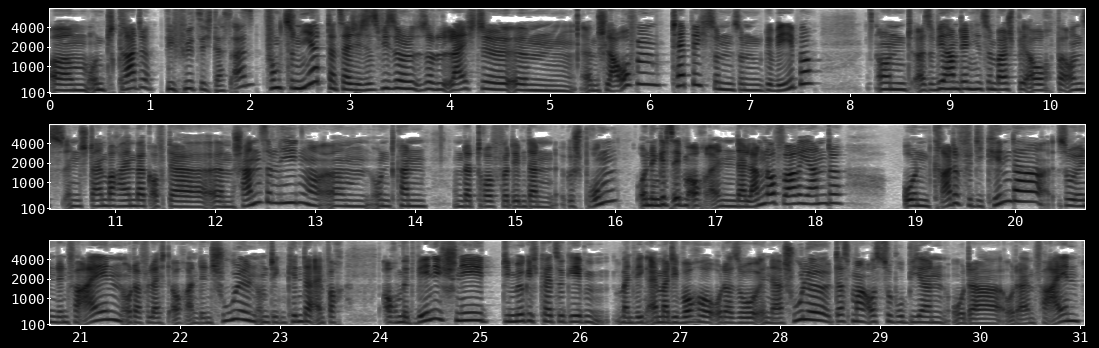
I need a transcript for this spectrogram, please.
Ähm, und gerade Wie fühlt sich das an? funktioniert tatsächlich. Das ist wie so, so leichte ähm, ähm, Schlaufenteppich, so ein, so ein Gewebe. Und also wir haben den hier zum Beispiel auch bei uns in Steinbach-Heimberg auf der ähm, Schanze liegen ähm, und kann und darauf wird eben dann gesprungen. Und den gibt's eben auch in der Langlaufvariante. Und gerade für die Kinder, so in den Vereinen oder vielleicht auch an den Schulen, um den Kindern einfach auch mit wenig Schnee die Möglichkeit zu geben, meinetwegen einmal die Woche oder so in der Schule das mal auszuprobieren oder, oder im Verein,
